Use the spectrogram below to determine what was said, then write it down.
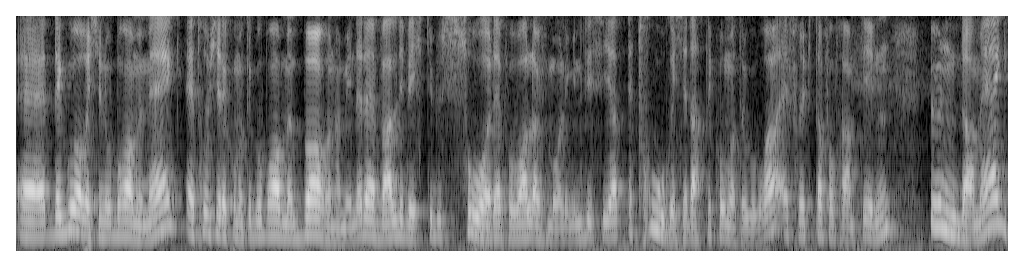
Eh, det går ikke noe bra med meg. Jeg tror ikke det kommer til å gå bra med barna mine. Det er veldig viktig. Du så det på valgdagsmålingene. De sier at jeg tror ikke dette kommer til å gå bra. Jeg frykter for fremtiden. Under meg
